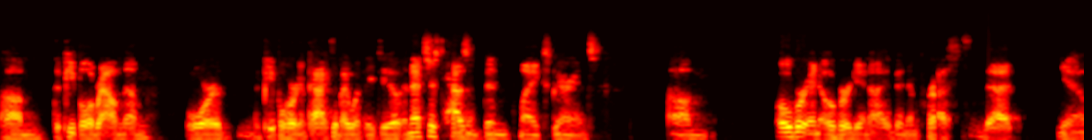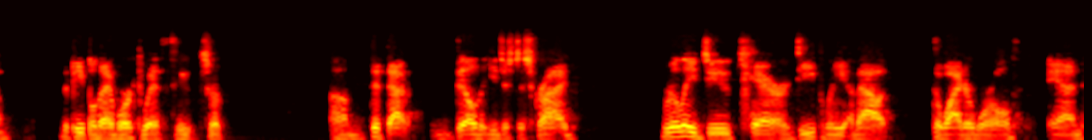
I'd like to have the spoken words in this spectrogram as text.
um, the people around them or the people who are impacted by what they do. And that just hasn't been my experience. Um, over and over again, I have been impressed that, you know, the people that I've worked with who sort of um, fit that bill that you just described really do care deeply about the wider world and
